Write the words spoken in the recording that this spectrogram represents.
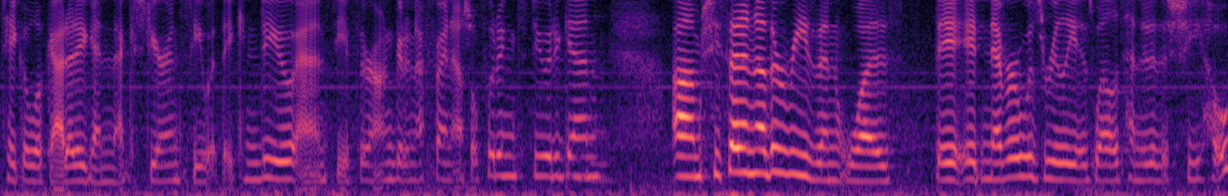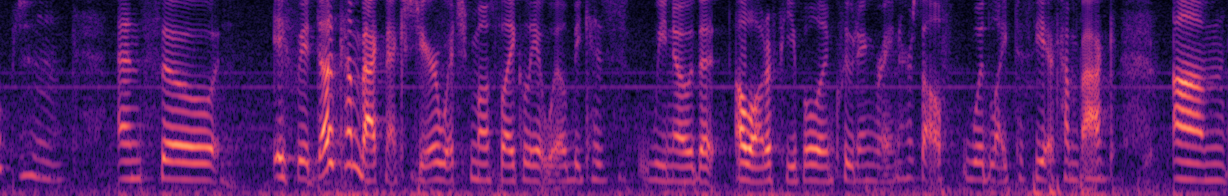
take a look at it again next year and see what they can do and see if they're on good enough financial footing to do it again. Um, she said another reason was they, it never was really as well attended as she hoped. And so if it does come back next year, which most likely it will because we know that a lot of people, including Rain herself, would like to see it come back. Um,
